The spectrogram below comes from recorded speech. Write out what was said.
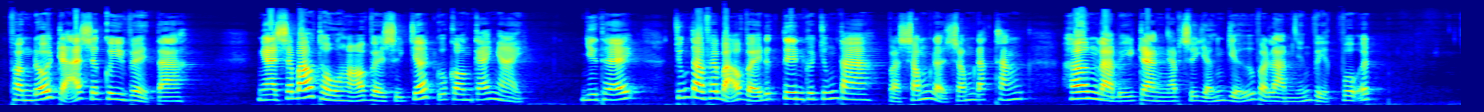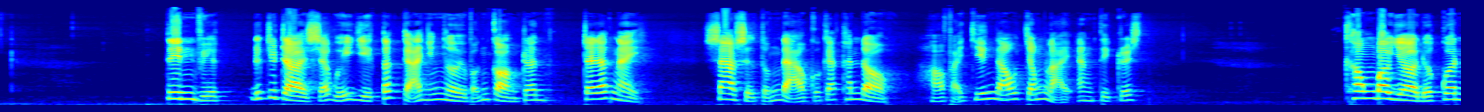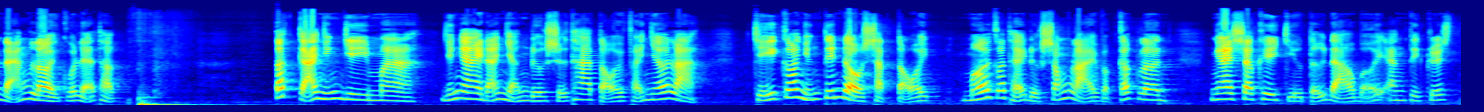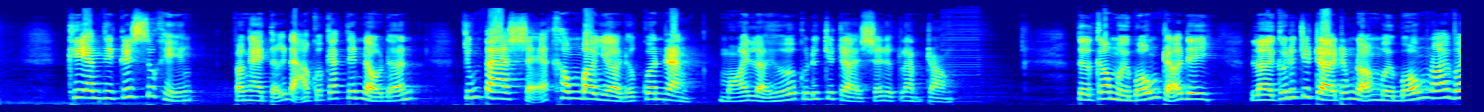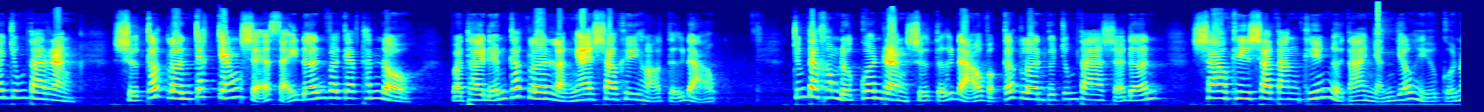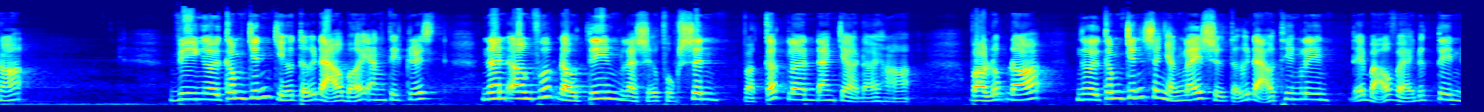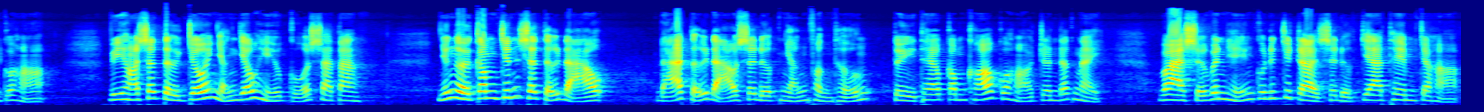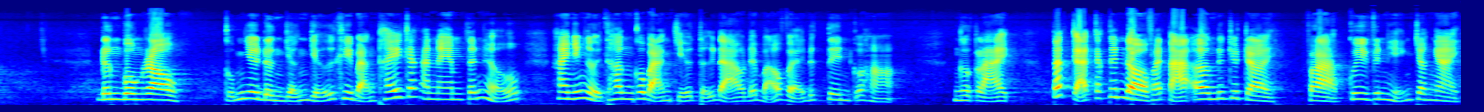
phần đối trả sẽ quy về ta. Ngài sẽ báo thù họ về sự chết của con cái Ngài. Như thế, chúng ta phải bảo vệ đức tin của chúng ta và sống đời sống đắc thắng hơn là bị tràn ngập sự giận dữ và làm những việc vô ích. Tin việc Đức Chúa Trời sẽ hủy diệt tất cả những người vẫn còn trên trái đất này. Sau sự tuẫn đạo của các thánh đồ, họ phải chiến đấu chống lại Antichrist. Không bao giờ được quên lãng lời của lẽ thật tất cả những gì mà những ai đã nhận được sự tha tội phải nhớ là chỉ có những tín đồ sạch tội mới có thể được sống lại và cất lên ngay sau khi chịu tử đạo bởi Antichrist. Khi Antichrist xuất hiện và ngày tử đạo của các tín đồ đến, chúng ta sẽ không bao giờ được quên rằng mọi lời hứa của Đức Chúa Trời sẽ được làm trọn. Từ câu 14 trở đi, lời của Đức Chúa Trời trong đoạn 14 nói với chúng ta rằng sự cất lên chắc chắn sẽ xảy đến với các thánh đồ và thời điểm cất lên là ngay sau khi họ tử đạo. Chúng ta không được quên rằng sự tử đạo và cất lên của chúng ta sẽ đến sau khi Satan khiến người ta nhận dấu hiệu của nó. Vì người công chính chịu tử đạo bởi Antichrist, nên ơn phước đầu tiên là sự phục sinh và cất lên đang chờ đợi họ. Vào lúc đó, người công chính sẽ nhận lấy sự tử đạo thiên liêng để bảo vệ đức tin của họ vì họ sẽ từ chối nhận dấu hiệu của Satan. Những người công chính sẽ tử đạo, đã tử đạo sẽ được nhận phần thưởng tùy theo công khó của họ trên đất này và sự vinh hiển của Đức Chúa Trời sẽ được gia thêm cho họ. Đừng buồn rầu, cũng như đừng giận dữ khi bạn thấy các anh em tín hữu hay những người thân của bạn chịu tử đạo để bảo vệ đức tin của họ. Ngược lại, tất cả các tín đồ phải tạ ơn Đức Chúa Trời và quy vinh hiển cho Ngài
